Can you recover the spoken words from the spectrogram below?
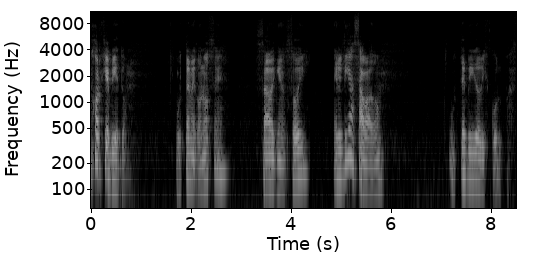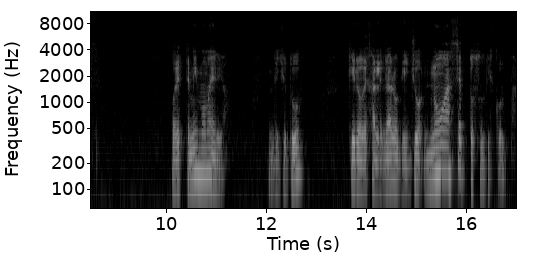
Jorge Prieto, usted me conoce, sabe quién soy. El día sábado, usted pidió disculpas por este mismo medio de YouTube. Quiero dejarle claro que yo no acepto sus disculpas.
